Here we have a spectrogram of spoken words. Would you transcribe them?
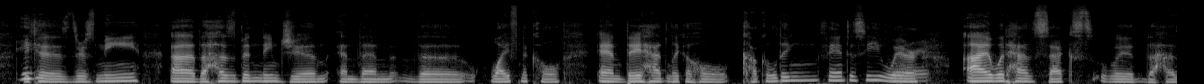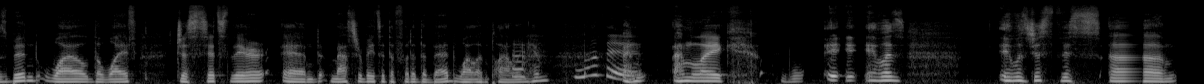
because there's me, uh, the husband named Jim, and then the wife Nicole, and they had like a whole cuckolding fantasy where. I would have sex with the husband while the wife just sits there and masturbates at the foot of the bed while I'm plowing him. Love it. And I'm like, it, it, it was, it was just this. Um,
